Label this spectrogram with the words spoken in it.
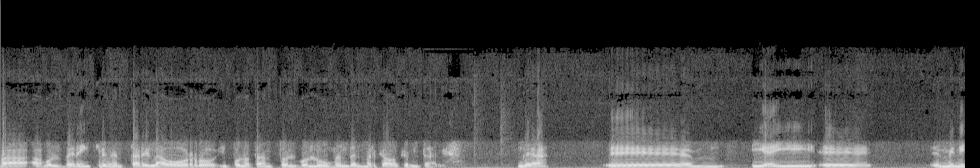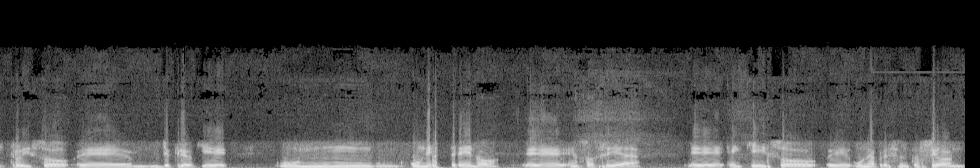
va a volver a incrementar el ahorro y por lo tanto el volumen del mercado de capitales. ¿Ya? Eh, y ahí eh, el ministro hizo, eh, yo creo que un, un estreno eh, en sociedad en que hizo una presentación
